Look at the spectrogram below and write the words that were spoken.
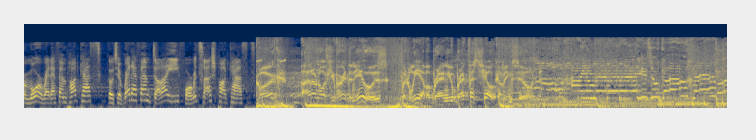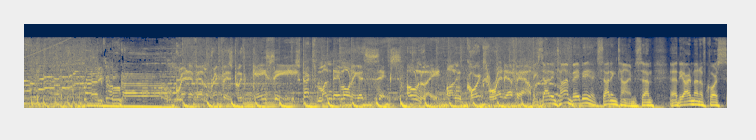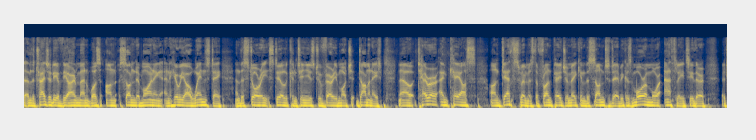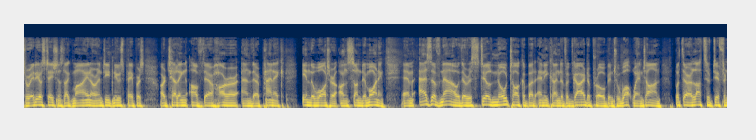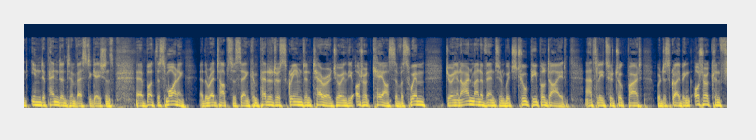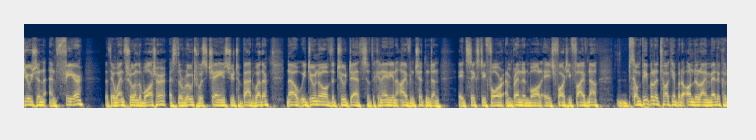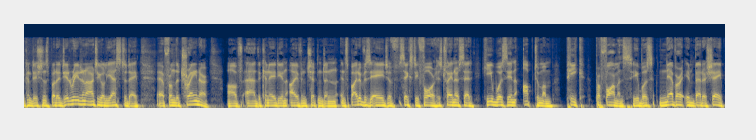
For more Red FM podcasts, go to redfm.ie forward slash podcasts. Cork, I don't know if you've heard the news, but we have a brand new breakfast show coming soon. Red starts Monday morning at 6 only on Cork's Red FM. Exciting time, baby. Exciting times. Um, uh, the Ironman, of course, and the tragedy of the Ironman was on Sunday morning, and here we are Wednesday, and the story still continues to very much dominate. Now, terror and chaos on Death Swim is the front page of Making the Sun today because more and more athletes, either to radio stations like mine or indeed newspapers, are telling of their horror and their panic in the water on Sunday morning. Um, as of now, there is still no talk about any kind of a Garda probe into what went on, but there are lots of different independent investigations. Uh, but this morning, uh, the Red Tops was saying competitors screamed in terror during the utter chaos of a swim during an Ironman event in which two people died. Athletes who took part were describing utter confusion and fear that they went through in the water as the route was changed due to bad weather. Now, we do know of the two deaths of the Canadian Ivan Chittenden, age 64, and Brendan Wall, age 45. Now, some people are talking about underlying medical conditions, but I did read an article yesterday uh, from the trainer of uh, the Canadian Ivan Chittenden. In spite of his age of 64, his trainer said he was in optimum peak performance. He was never in better shape.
